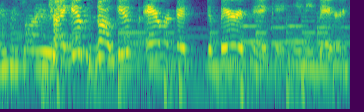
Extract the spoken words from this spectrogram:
Amy's right here. Try give no give Edward the, the berry pancake. He need berry.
